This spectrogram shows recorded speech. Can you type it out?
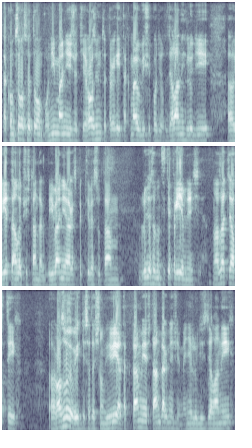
takom celosvetovom ponímaní, že tie rozvinuté trhy tak majú vyšší podiel vzdelaných ľudí, eh, je tam lepší štandard bývania, respektíve sú tam, ľudia sa tam cítia príjemnejšie. No a zatiaľ v tých rozvojových, kde sa to vyvíja, tak tam je štandardne, že menej ľudí vzdelaných.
